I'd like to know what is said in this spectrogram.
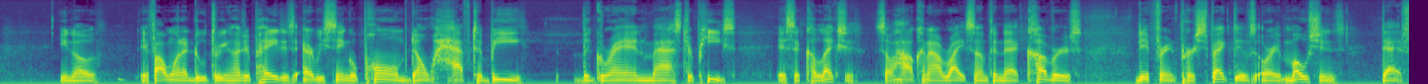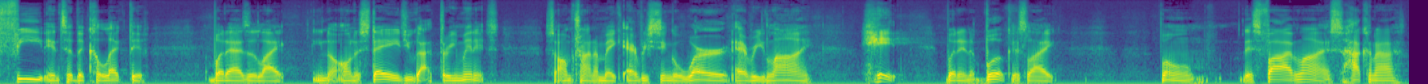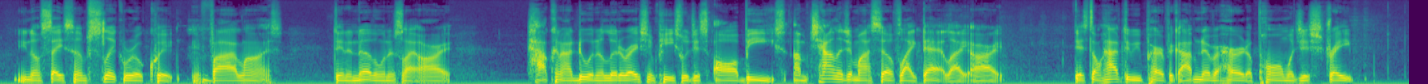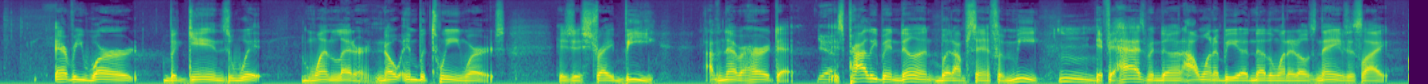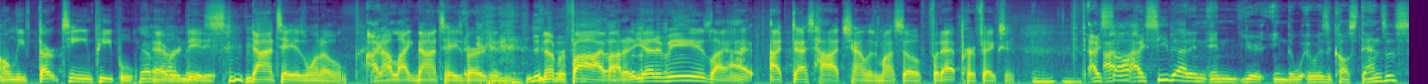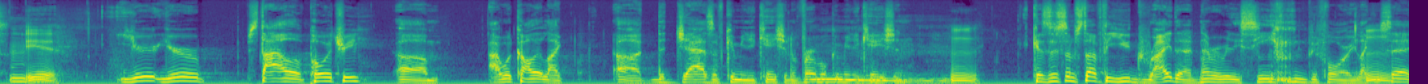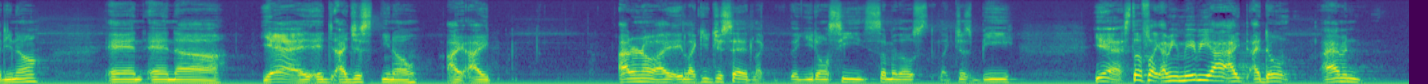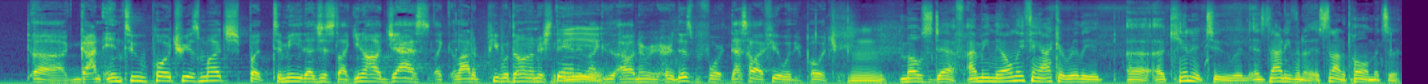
you know, if I want to do 300 pages, every single poem don't have to be the grand masterpiece. It's a collection. So how can I write something that covers different perspectives or emotions that feed into the collective? But as a like, you know, on the stage, you got three minutes. So I'm trying to make every single word, every line hit. But in a book, it's like, boom, there's five lines. How can I, you know, say something slick real quick in hmm. five lines? Then another one is like, all right, how can I do an alliteration piece with just all B's? I'm challenging myself like that. Like, all right, this don't have to be perfect. I've never heard a poem with just straight. Every word begins with one letter, no in between words. It's just straight B. I've never heard that. Yeah. It's probably been done, but I'm saying for me, if it has been done, I want to be another one of those names. It's like only 13 people Never ever did this. it. Donte is one of them, and I, like Donte's version, number five out of. It. You know what I mean? It's like I, I that's how I challenge myself for that perfection. I saw. I, see that in in your in the what was it called stanzas. Yeah, Your your style of poetry, um, I would call it like uh, the jazz of communication, of verbal communication. Mm. Because there's some stuff that you'd write that I've never really seen before, like Mm. you said, you know, and and uh, yeah, it, I just you know I I I don't know, I like you just said like that you don't see some of those like just be yeah stuff like I mean maybe I I, I don't I haven't uh, gotten into poetry as much, but to me that's just like you know how jazz like a lot of people don't understand it. Like I've never heard this before. That's how I feel with your poetry. Most deaf. I mean, the only thing I could really uh, akin it to, and it's not even a, it's not a poem. It's a,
